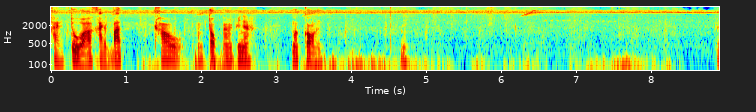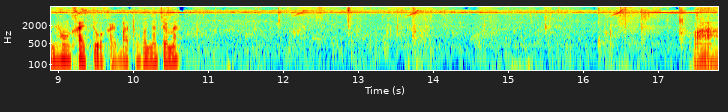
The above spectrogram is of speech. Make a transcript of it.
ขายตั๋วขายบัตรเข้าน้ำตกนะพี่นะเมื่อก่อน เป็นห้องขายตั๋วขายบัตรทุกคนนะเจอไหมว้าว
